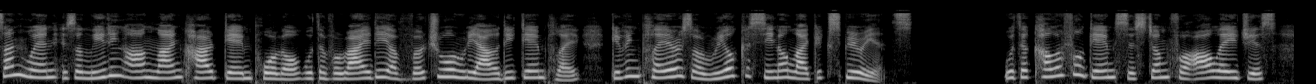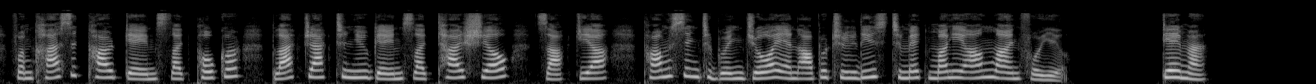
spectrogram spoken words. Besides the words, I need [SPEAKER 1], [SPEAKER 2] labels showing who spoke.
[SPEAKER 1] Sunwin is a leading online card game portal with a variety of virtual reality gameplay, giving players a real casino-like experience. With a colorful game system for all ages, from classic card games like poker, blackjack to new games like Tài Xỉu, Zokjia, promising to bring joy and opportunities to make money online for you. Gamer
